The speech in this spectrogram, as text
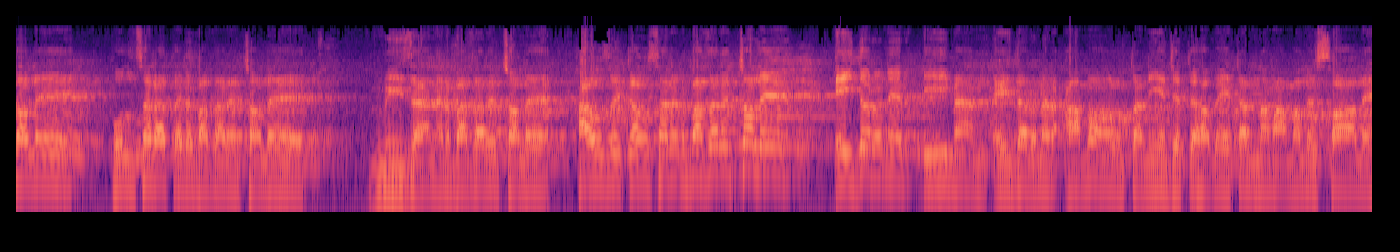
চলে, পুলসেরাতের বাজারে চলে, মিজানের বাজারে চলে, হাউজে কাউসারের বাজারে চলে, এই ধরনের ইমান এই ধরনের আমলটা নিয়ে যেতে হবে। এটার নাম আমলে চলে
